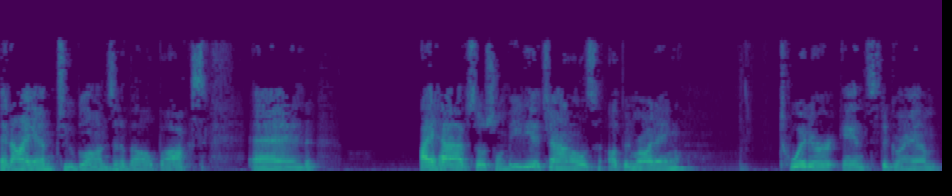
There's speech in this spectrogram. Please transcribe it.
and I am two blondes in a ballot box, and I have social media channels up and running Twitter, Instagram,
